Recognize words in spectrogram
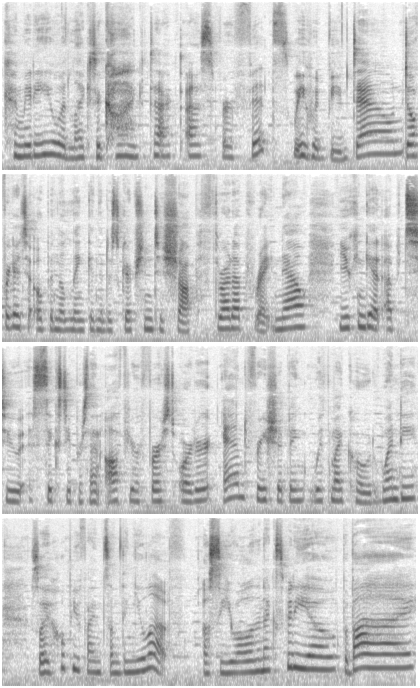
committee would like to contact us for fits, we would be down. Don't forget to open the link in the description to shop ThredUp right now. You can get up to 60% off your first order and free shipping with my code Wendy, so I hope you find something you love. I'll see you all in the next video. Bye-bye!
